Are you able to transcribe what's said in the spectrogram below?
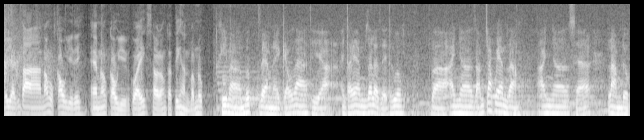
Bây giờ chúng ta nói một câu gì đi. Em nói một câu gì với cô ấy sau đó chúng ta tiến hành bấm nút. Khi mà bức rèm này kéo ra thì à, anh thấy em rất là dễ thương. Và anh à, dám chắc với em rằng anh à, sẽ làm được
